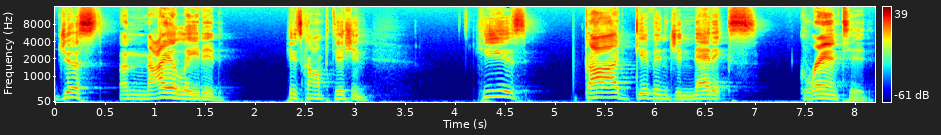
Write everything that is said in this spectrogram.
Just annihilated his competition. He is God given genetics, granted.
